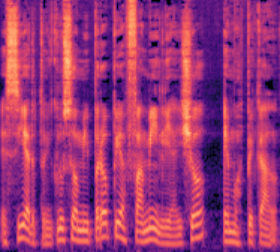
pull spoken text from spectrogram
Es cierto, incluso mi propia familia y yo hemos pecado.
